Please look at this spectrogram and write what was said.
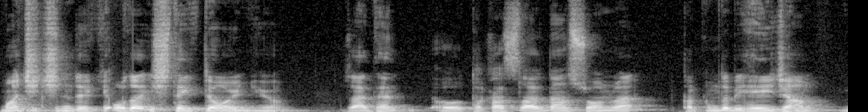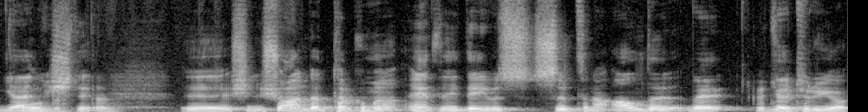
Maç içindeki o da istekli oynuyor. Zaten o takaslardan sonra takımda bir heyecan gelmişti. Oldu, tabii. Ee, şimdi şu anda takımı Anthony Davis sırtına aldı ve götürüyor.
